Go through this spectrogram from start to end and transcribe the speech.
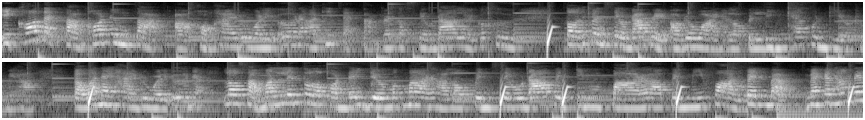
อีกข้อแตกต่างข้อหนึ่งจากอของ Hyrule Warrior นะคะที่แตกต่างกันกับ Zelda เลยก็คือ ตอนที่เป็น Zelda Breath of the Wild เนี่ยเราเป็นลิงแค่คนเดียวถูกไหมคะ แต่ว่าใน Hyrule Warrior เนี่ยเราสามารถเล่นตัวละครได้เยอะมากๆนะคะ เราเป็นเซลดาเป็นอิมปานะคะ เป็นมิฟาหรือเป็นแบบแม้กระทั่งได้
